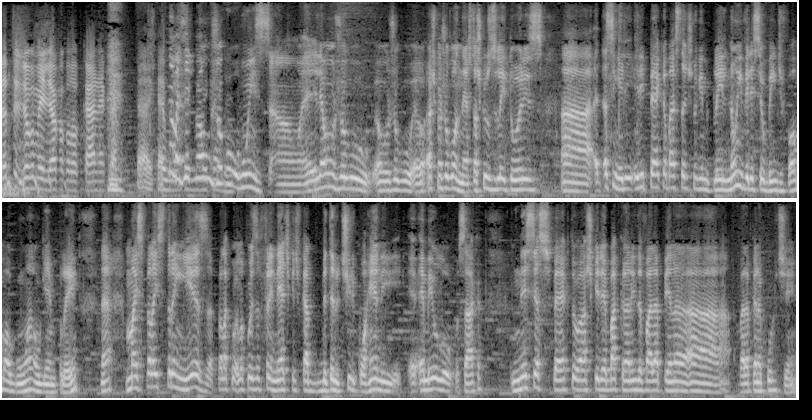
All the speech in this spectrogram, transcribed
Tanto jogo melhor pra colocar, né, cara? Não, mas ele não é um jogo ruimzão. Ele é um jogo. É um jogo. Eu acho que é um jogo honesto. Acho que os leitores. ah, assim, ele, ele peca bastante no gameplay. Ele não envelheceu bem de forma alguma o gameplay, né? Mas pela estranheza, pela, pela coisa frenética de ficar metendo tiro e correndo, e é, é meio louco, saca? Nesse aspecto, eu acho que ele é bacana, ainda vale a pena, ah, vale a pena curtir.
